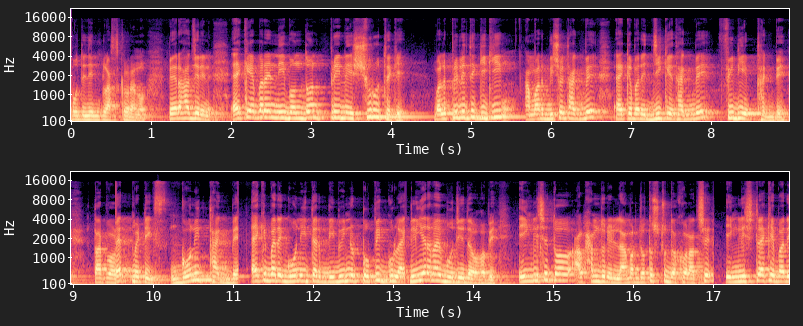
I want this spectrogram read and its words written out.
প্রতিদিন ক্লাস করানো। পের হাজিরিন, একেবারে নিবন্ধন প্রিলি শুরু থেকে বলে প্রিলিতে কী কী? আমার বিষয় থাকবে, একেবারে জিকে থাকবে পিডিএফ থাকবে, তারপর ম্যাথমেটিক্স গণিত থাকবে। একেবারে গণিতের বিভিন্ন টপিকগুলো ক্লিয়ারভাবে বুঝিয়ে দেওয়া হবে। ইংলিশে তো আলহামদুলিল্লাহ আমার যথেষ্ট দখল আছে। ইংলিশটা একেবারে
